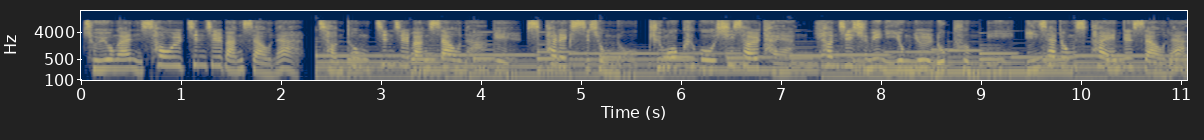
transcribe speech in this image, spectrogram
조용한 서울 찜질방 사우나, 전통 찜질방 사우나 1. 스파렉스 종로, 규모 크고 시설 다양, 현지 주민 이용률 높음 2. 인사동 스파앤드 사우나,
